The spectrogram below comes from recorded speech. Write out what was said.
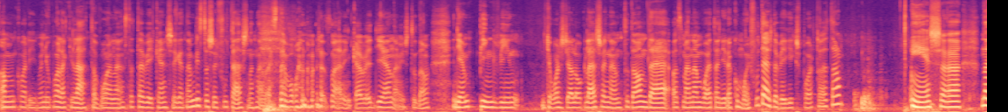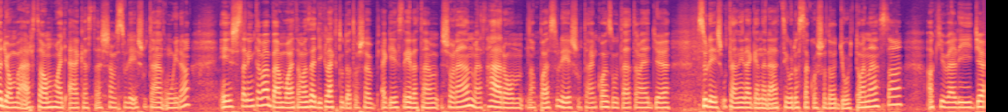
amikor így mondjuk valaki látta volna ezt a tevékenységet, nem biztos, hogy futásnak nevezte volna, mert ez már inkább egy ilyen, nem is tudom, egy ilyen pingvin gyors gyaloglás, vagy nem tudom, de az már nem volt annyira komoly futás, de végig sportoltam és nagyon vártam, hogy elkezdhessem szülés után újra, és szerintem ebben voltam az egyik legtudatosabb egész életem során, mert három nappal szülés után konzultáltam egy szülés utáni regenerációra szakosodott gyógytornásszal, akivel így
